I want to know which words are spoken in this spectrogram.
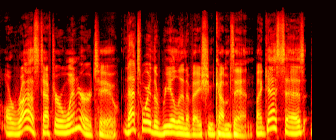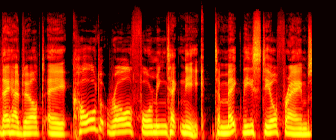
or rust after a winter or two. That's where the real innovation comes in. My guest says they have developed a cold roll forming technique to make these steel frames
